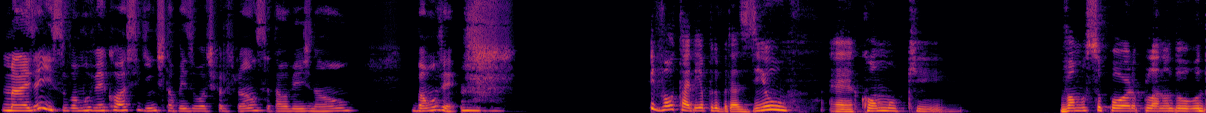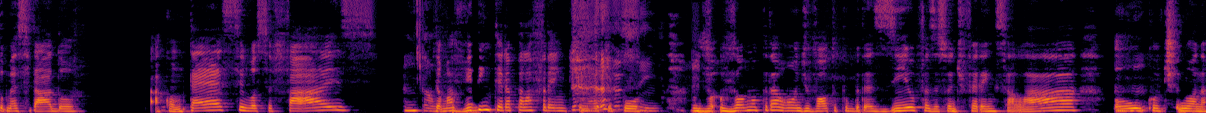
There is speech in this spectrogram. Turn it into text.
Mas é isso, vamos ver qual é a seguinte. Talvez eu volte pra França, talvez não. Vamos ver. E voltaria para o Brasil? É, como que. Vamos supor, o plano do, do mestrado acontece, você faz. Então. Tem uma vida inteira pela frente, né? Tipo, vamos para onde? Volta para o Brasil, fazer sua diferença lá? Uhum. Ou continua na.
